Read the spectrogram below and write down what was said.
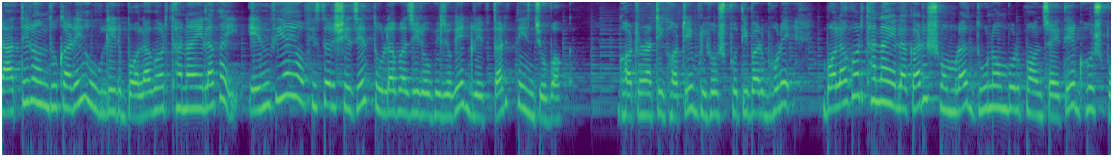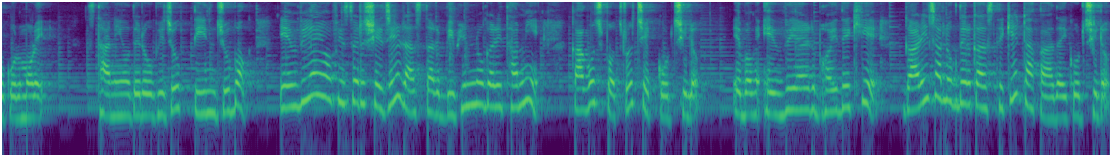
রাতের অন্ধকারে হুগলির বলাগড় থানা এলাকায় এমভিআই অফিসার সেজে তোলাবাজির অভিযোগে গ্রেফতার তিন যুবক। ঘটনাটি ঘটে বৃহস্পতিবার ভোরে বলাগড় থানা এলাকার সোমরা দু নম্বর পঞ্চায়েতের ঘোষপুকুর মোড়ে। স্থানীয়দের অভিযোগ, তিন যুবক এমভিআই অফিসার সেজে রাস্তার বিভিন্ন গাড়ি থামিয়ে কাগজপত্র চেক করছিল এবং এফবিআইয়ের ভয় দেখিয়ে গাড়ি চালকদের কাছ থেকে টাকা আদায় করছিল।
